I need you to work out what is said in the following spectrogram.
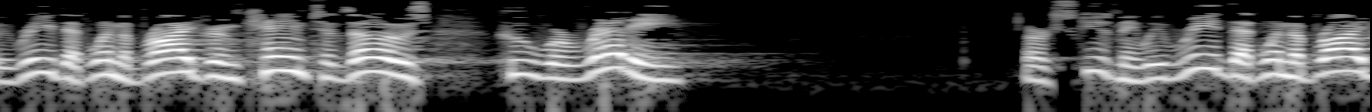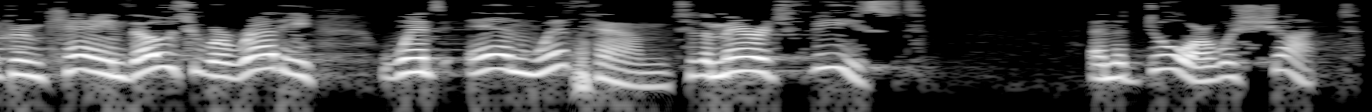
We read that when the bridegroom came to those who were ready, or excuse me, we read that when the bridegroom came, those who were ready went in with him to the marriage feast, and the door was shut.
